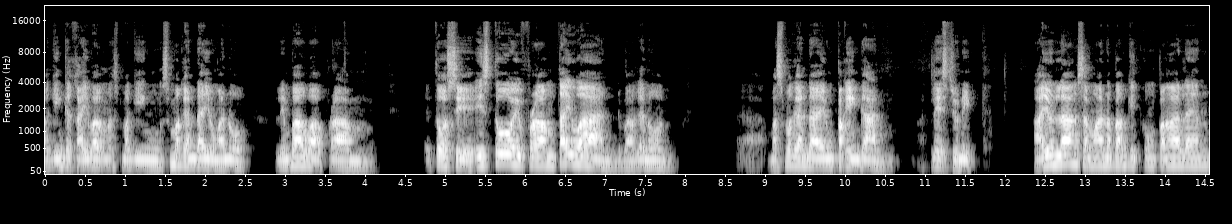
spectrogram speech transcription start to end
Maging kakaiba mas maging mas maganda yung ano. Halimbawa from ito si Istoy from Taiwan, 'di ba? Ganon. Ah, mas maganda yung pakinggan. At least unique. Ayun lang sa mga nabanggit kong pangalan.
